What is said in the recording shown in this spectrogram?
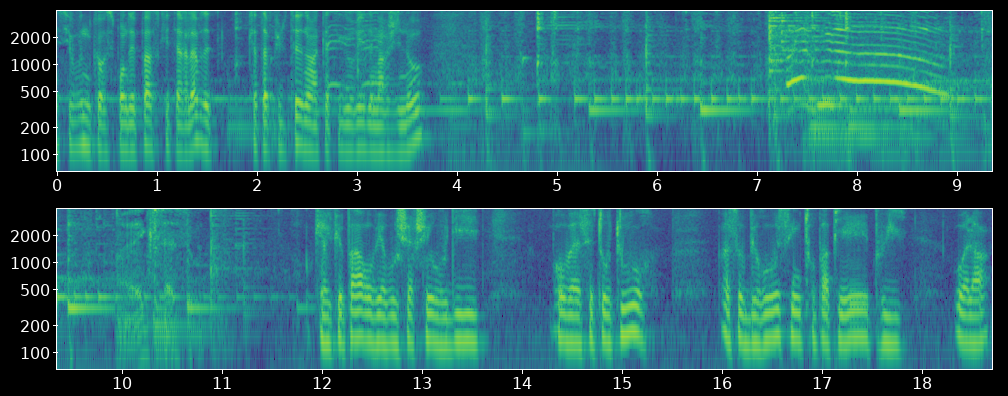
Et si vous ne correspondez pas à ce critère-là, vous êtes catapulté dans la catégorie des marginaux. Avec ça, Quelque part, on vient vous chercher, on vous dit Bon, ben, c'est ton tour, passe au bureau, signe ton papier, et puis voilà.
